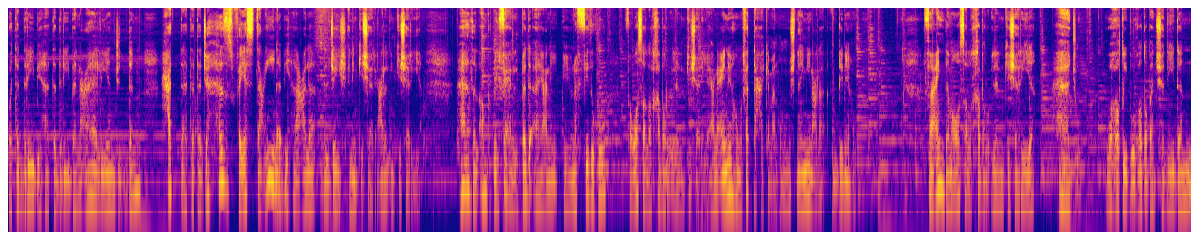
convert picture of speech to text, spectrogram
وتدريبها تدريبا عاليا جدا حتى تتجهز فيستعين بها على الجيش الانكشاري على الانكشارية. هذا الأمر بالفعل بدأ يعني ينفذه فوصل الخبر إلى الانكشارية، يعني عينيهم مفتحة كمان هم مش نايمين على دينيهم. فعندما وصل الخبر إلى الانكشارية هاجوا وغضبوا غضبا شديدا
